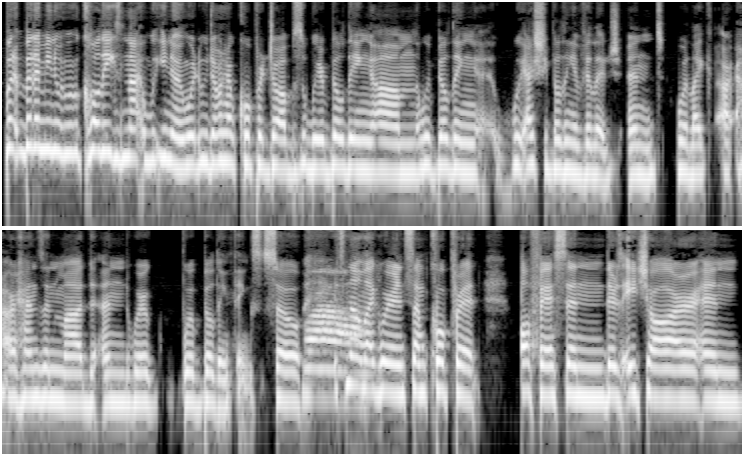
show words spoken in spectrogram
But but I mean, we're colleagues. Not you know we we don't have corporate jobs. We're building um we're building we're actually building a village, and we're like our, our hands in mud, and we're we're building things. So Wow. it's not like we're in some corporate office and there's HR and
